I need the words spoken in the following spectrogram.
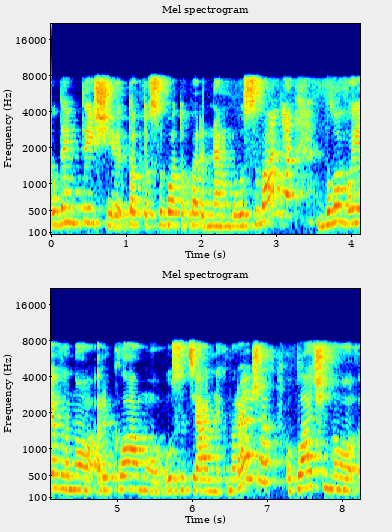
у день тиші, тобто в суботу перед днем голосування, було виявлено рекламу у соціальних мережах, оплачену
